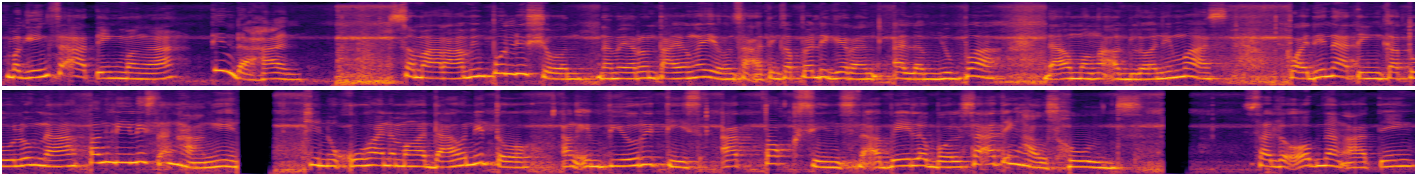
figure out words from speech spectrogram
maging sa ating mga tindahan. Sa maraming polusyon na meron tayo ngayon sa ating kapaligiran, alam nyo ba na ang mga aglonimas pwede nating katulong na panglinis ng hangin? Kinukuha ng mga dahon nito ang impurities at toxins na available sa ating households. Sa loob ng ating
